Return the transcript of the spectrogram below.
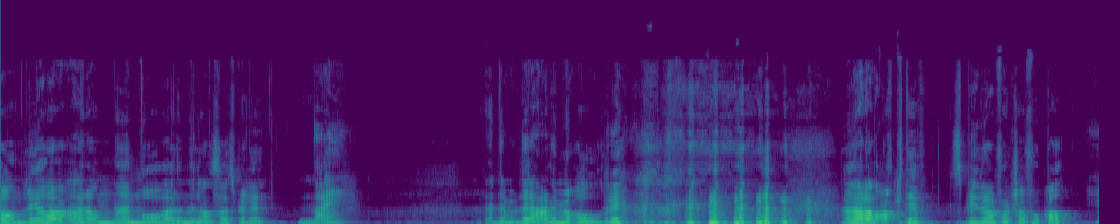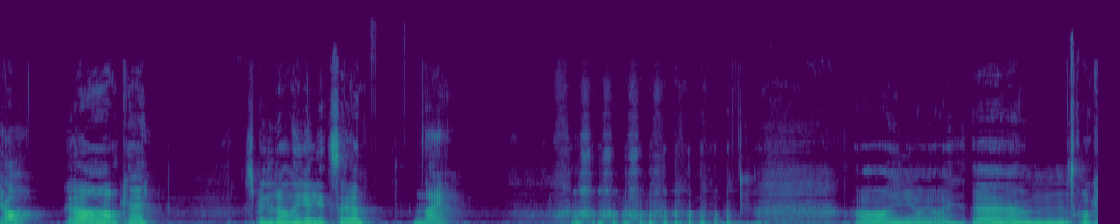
vanlige, da. Er han eh, nåværende landslagsspiller? Nei. Nei, Det, det er de jo aldri. Men er han aktiv? Spiller han fortsatt fotball? Ja. Ja, ok. Spiller han i Eliteserien? Nei. Oi, oi, oi. Um, ok,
